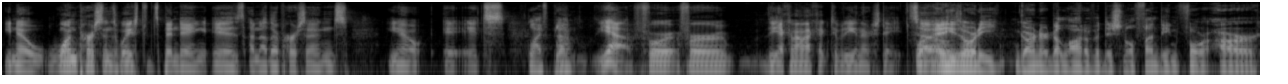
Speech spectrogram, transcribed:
you know, one person's wasted spending is another person's, you know, it, it's Lifeblood. um, yeah, for for the economic activity in their state. So Well, and he's already garnered a lot of additional funding for our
